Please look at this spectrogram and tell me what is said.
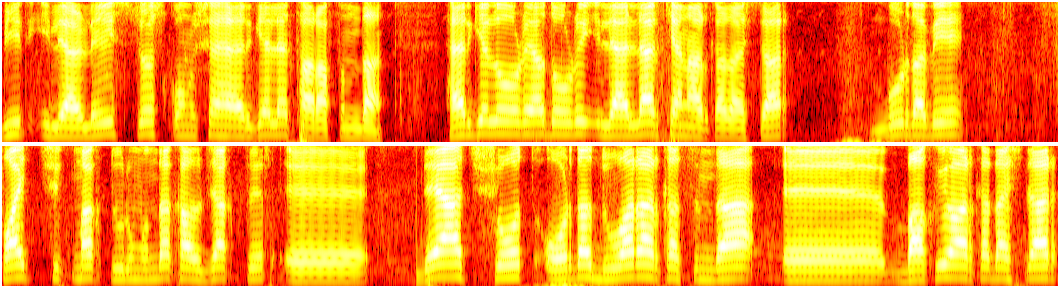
bir ilerleyiş söz konusu Hergele tarafından. Hergele oraya doğru ilerlerken arkadaşlar burada bir fight çıkmak durumunda kalacaktır. Ee, Death Shot orada duvar arkasında ee, bakıyor arkadaşlar.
